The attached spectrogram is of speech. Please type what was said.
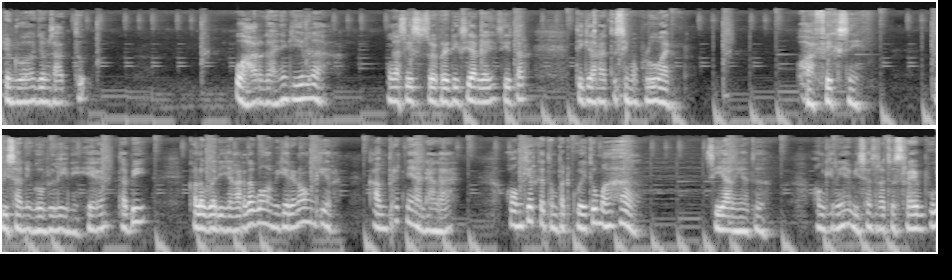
jam 2 jam 1 wah harganya gila. Nggak sih sesuai prediksi harganya sekitar 350-an wah fix nih. Bisa nih gue beli nih ya kan? Tapi kalau gue di Jakarta gue gak mikirin ongkir. Kampretnya adalah ongkir ke tempat gue itu mahal. Sialnya tuh ongkirnya bisa 100 ribu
